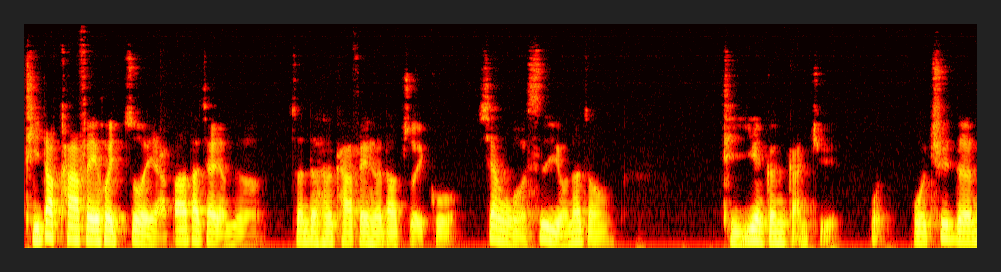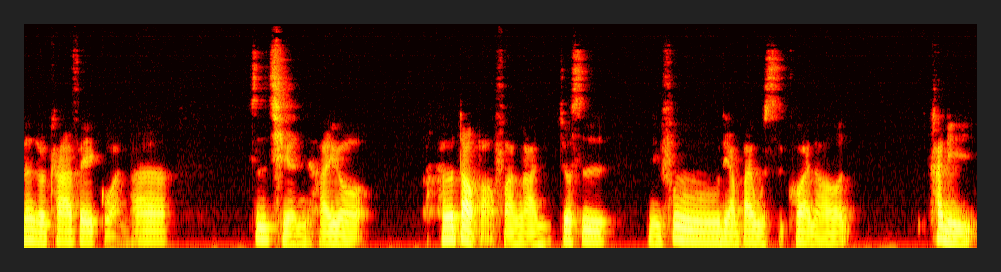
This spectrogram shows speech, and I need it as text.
提到咖啡会醉啊，不知道大家有没有真的喝咖啡喝到醉过？像我是有那种体验跟感觉。我去的那个咖啡馆，它之前还有喝到饱方案，就是你付两百五十块，然后。看你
